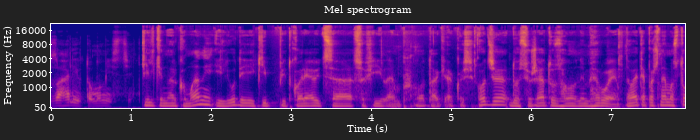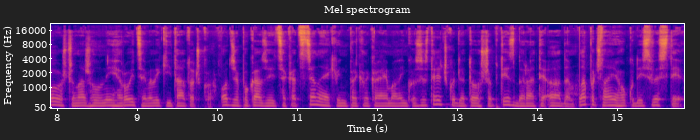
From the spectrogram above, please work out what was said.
взагалі в тому місці. Тільки наркомани і люди, які підкоряються Софії Лемп. Отак якось. Отже, до сюжету з головним героєм. Давайте почнемо з того, що наш головний герой це великий таточко. Отже, показується катсцена, як він прикликає маленьку сестричку для того, щоб ти збирати Адам. Вона починає його кудись вести,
